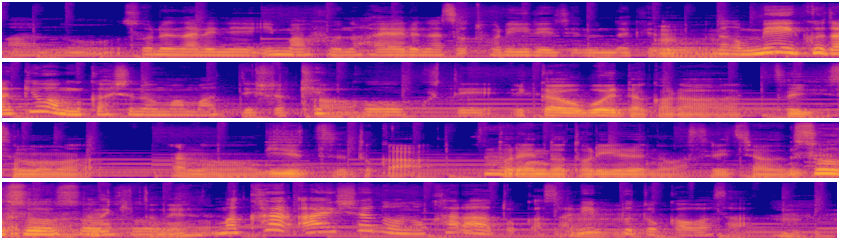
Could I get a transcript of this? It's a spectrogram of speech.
あのそれなりに今風の流行りのやつを取り入れてるんだけど、うんうん。なんかメイクだけは昔のままっていう人は結構多くて。一回覚えたからついそのままあの技術とかトレンド取り入れるの忘れちゃうみたいそうなところなんだそうそうそう、ねきっとね。まあかアイシャドウのカラーとかさうん。リップとかはさ、うん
